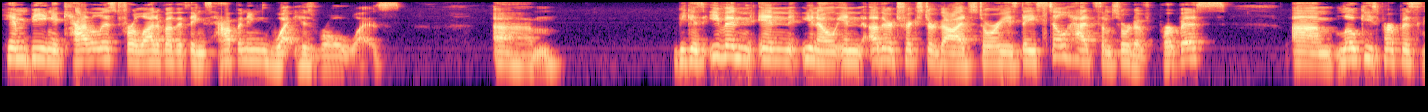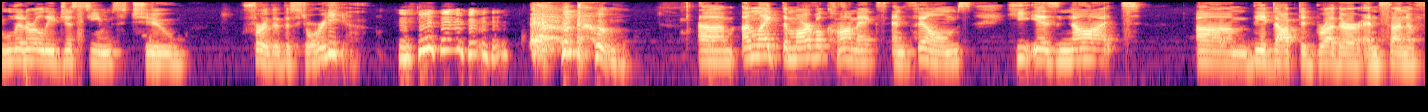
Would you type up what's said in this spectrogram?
him being a catalyst for a lot of other things happening, what his role was. Um, because even in you know in other trickster god stories, they still had some sort of purpose. Um, Loki's purpose literally just seems to further the story. um, unlike the Marvel comics and films, he is not um, the adopted brother and son of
